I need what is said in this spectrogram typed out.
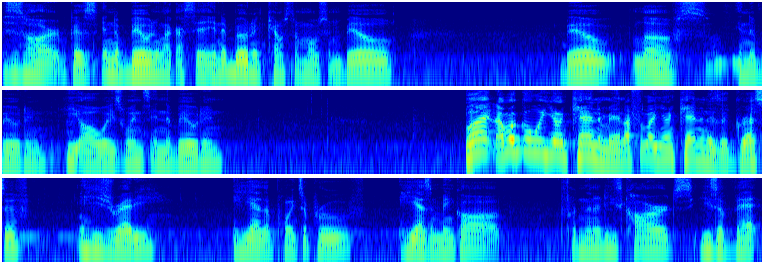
this is hard because in the building, like I said, in the building comes the. And Bill, Bill loves in the building. He always wins in the building. But I'm gonna go with Young Cannon, man. I feel like Young Cannon is aggressive and he's ready. He has a point to prove. He hasn't been called for none of these cards. He's a vet.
